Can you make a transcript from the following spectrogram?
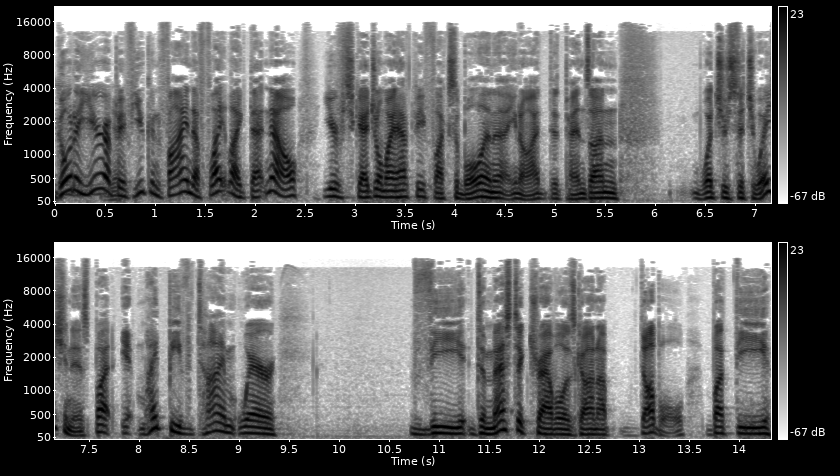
go to Europe yep. if you can find a flight like that. Now, your schedule might have to be flexible, and uh, you know, it depends on what your situation is. But it might be the time where the domestic travel has gone up double, but the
